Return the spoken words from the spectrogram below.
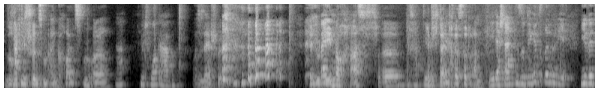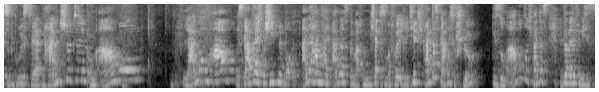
So Ich richtig schön zum Ankreuzen oder? Ja, mit Vorgaben. Oh, sehr schön. Wenn du Weil- den noch hast, äh, Ich hätte ich da nicht mehr. Interesse dran. Nee, da standen so Dinge drin, wie, wie willst du begrüßt werden? Handschütteln, Umarmung, lange Umarmung. Es gab halt verschiedene, alle haben halt anders gemacht. Und mich hat das immer voll irritiert. Ich fand das gar nicht so schlimm, diese Umarmung und so. Ich fand das, mittlerweile finde ich es,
